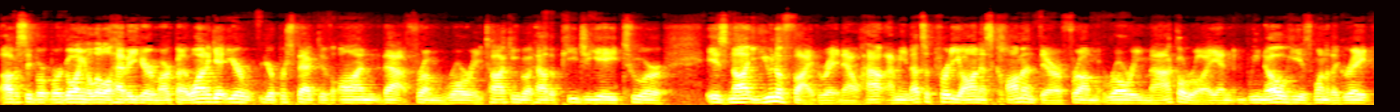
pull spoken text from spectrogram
Obviously, we're going a little heavy here, Mark, but I want to get your your perspective on that from Rory, talking about how the PGA Tour is not unified right now. How I mean, that's a pretty honest comment there from Rory McIlroy, and we know he is one of the great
